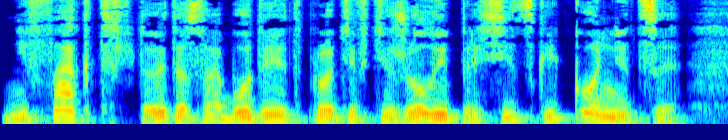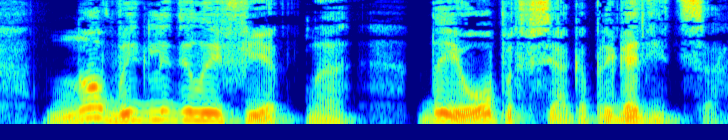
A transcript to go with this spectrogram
Не факт, что это сработает против тяжелой пресидской конницы, но выглядело эффектно, да и опыт всяко пригодится.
